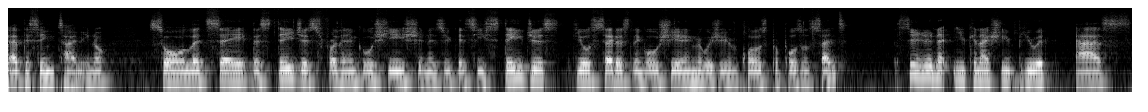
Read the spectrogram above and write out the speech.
at the same time, you know? So let's say the stages for the negotiation, as you can see, stages, deal status, negotiating, negotiating closed, proposal sent. So you can actually view it as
